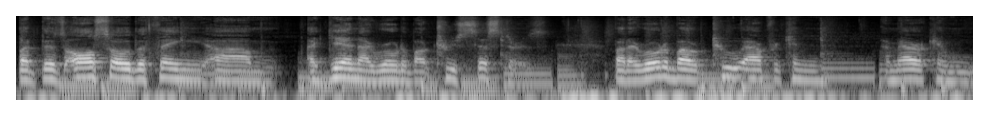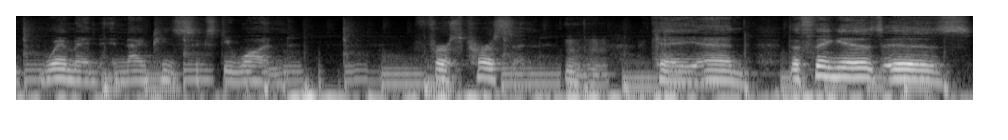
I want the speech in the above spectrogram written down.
but there's also the thing. Um, again, I wrote about two sisters, but I wrote about two African American women in 1961, first person. hmm Okay, and the thing is, is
